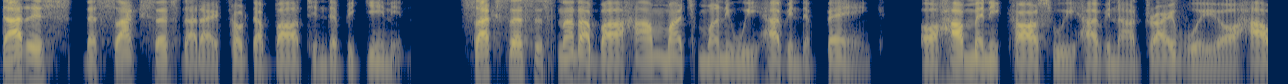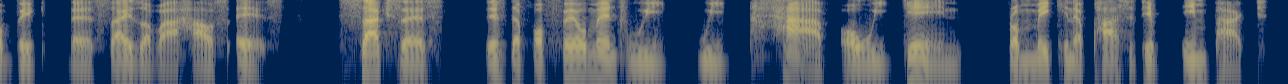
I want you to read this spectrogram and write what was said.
That is the success that I talked about in the beginning. Success is not about how much money we have in the bank or how many cars we have in our driveway or how big the size of our house is. Success is the fulfillment we we have or we gain from making a positive impact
